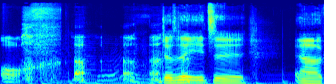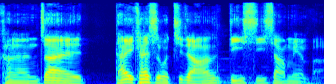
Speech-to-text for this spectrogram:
哦，就是一直呃，可能在他一开始我记得好像是 DC 上面吧，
